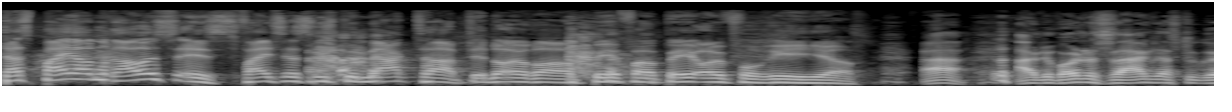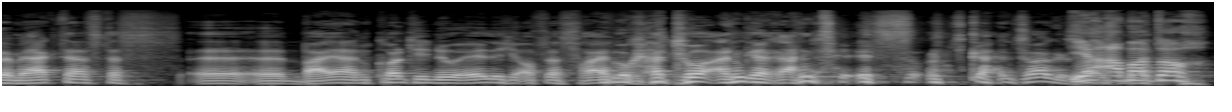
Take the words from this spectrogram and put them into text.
Dass Bayern raus ist, falls ihr es nicht bemerkt habt in eurer BVB-Euphorie hier. Ah, aber du wolltest sagen, dass du gemerkt hast, dass äh, äh, Bayern kontinuierlich auf das Freiburger Tor angerannt ist und kein Tor geschossen Ja, aber hat. doch,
